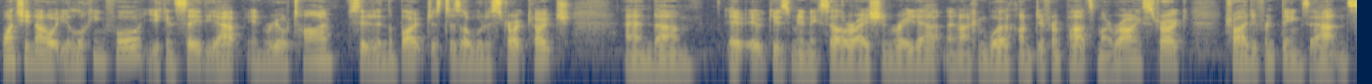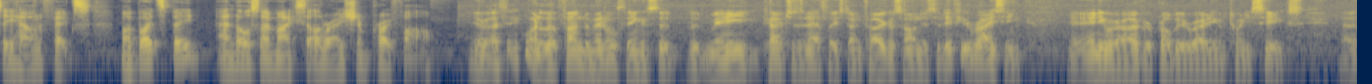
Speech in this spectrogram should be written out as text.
Once you know what you're looking for, you can see the app in real time, sit it in the boat just as I would a stroke coach, and um, it, it, gives me an acceleration readout, and I can work on different parts of my rowing stroke, try different things out, and see how it affects my boat speed and also my acceleration profile. Yeah, I think one of the fundamental things that, that many coaches and athletes don't focus on is that if you're racing uh, anywhere over probably a rating of 26, uh,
